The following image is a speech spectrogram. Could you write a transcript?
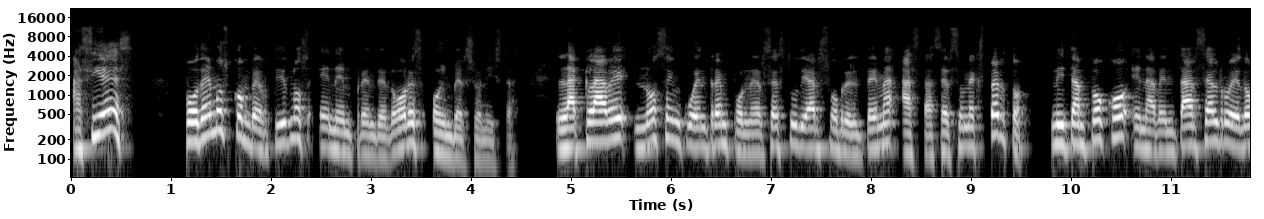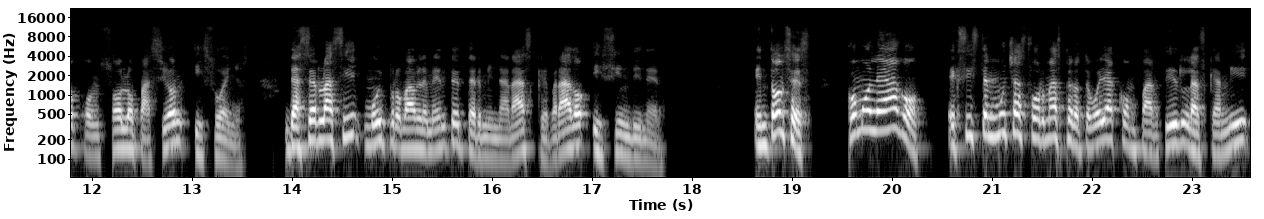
Así es, podemos convertirnos en emprendedores o inversionistas. La clave no se encuentra en ponerse a estudiar sobre el tema hasta hacerse un experto, ni tampoco en aventarse al ruedo con solo pasión y sueños. De hacerlo así, muy probablemente terminarás quebrado y sin dinero. Entonces, ¿cómo le hago? Existen muchas formas, pero te voy a compartir las que a mí,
